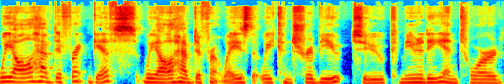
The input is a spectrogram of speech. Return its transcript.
we all have different gifts. We all have different ways that we contribute to community and toward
